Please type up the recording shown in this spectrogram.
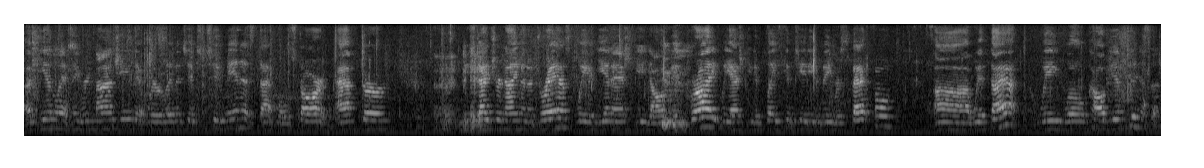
Again, let me remind you that we're limited to two minutes. That will start after you state your name and address. We again ask you, y'all have been great. We ask you to please continue to be respectful. Uh, with that, we will call Jim Tennyson.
